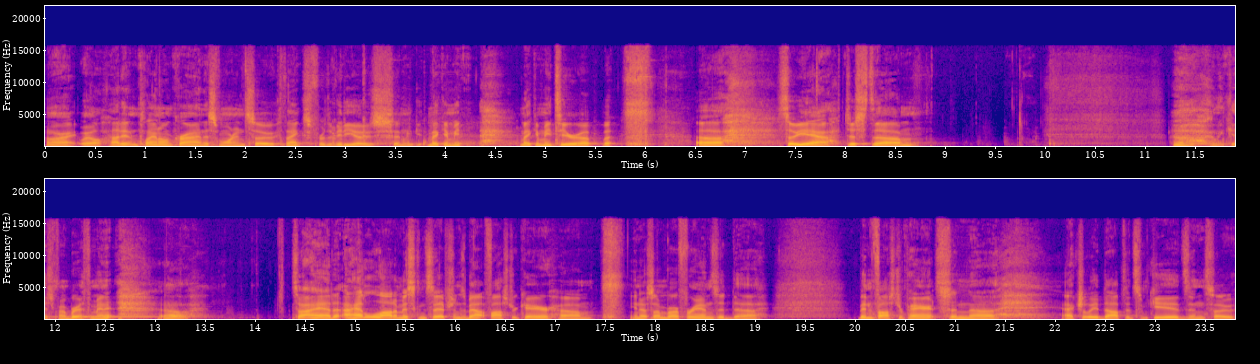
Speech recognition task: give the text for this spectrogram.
All right. Well, I didn't plan on crying this morning, so thanks for the videos and making me making me tear up. But uh, so yeah, just um, oh, let me catch my breath a minute. Oh. So I had I had a lot of misconceptions about foster care. Um, you know, some of our friends had uh, been foster parents and uh, actually adopted some kids, and so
